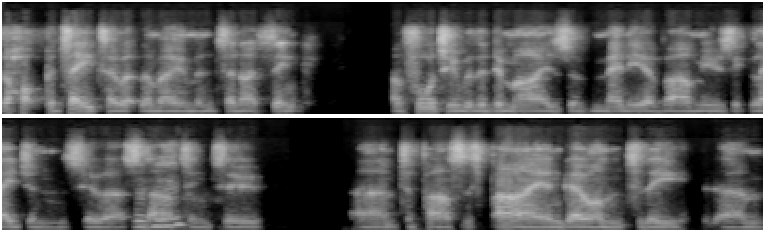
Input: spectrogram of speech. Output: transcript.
the hot potato at the moment. And I think, unfortunately, with the demise of many of our music legends who are mm-hmm. starting mm-hmm. to um, to pass us by and go on to the um,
